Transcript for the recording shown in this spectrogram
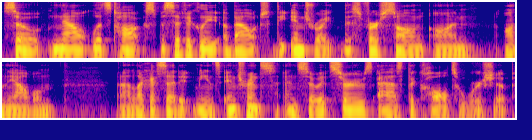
So now let's talk specifically about the introit, this first song on on the album. Uh, like I said, it means entrance, and so it serves as the call to worship.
